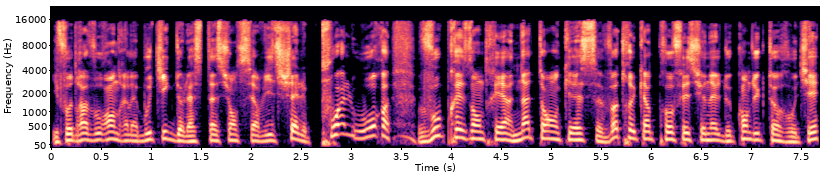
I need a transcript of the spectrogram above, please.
Il faudra vous rendre à la boutique de la station de service Shell Poids Lourd. Vous présenterez à Nathan en caisse votre carte professionnelle de conducteur routier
